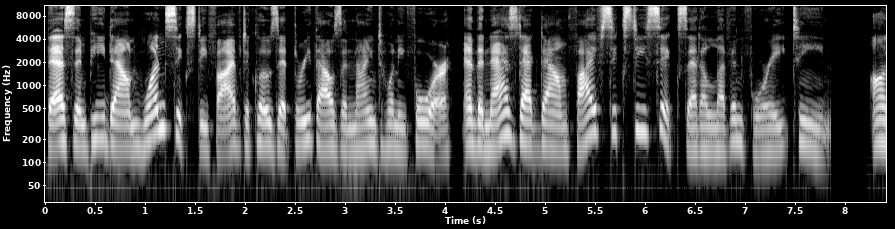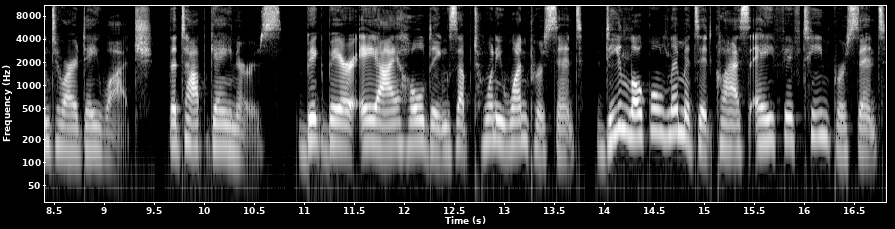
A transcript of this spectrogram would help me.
The S&P down 165 to close at 3,924, and the Nasdaq down 566 at 11,418. On to our day watch. The top gainers. Big Bear AI Holdings up 21%, dLocal Limited Class A 15%,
